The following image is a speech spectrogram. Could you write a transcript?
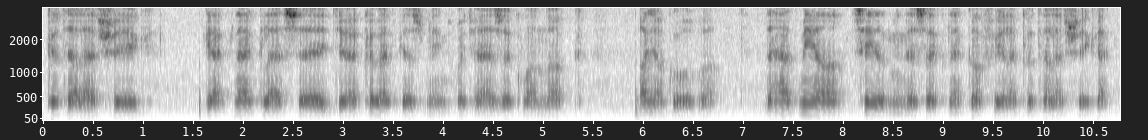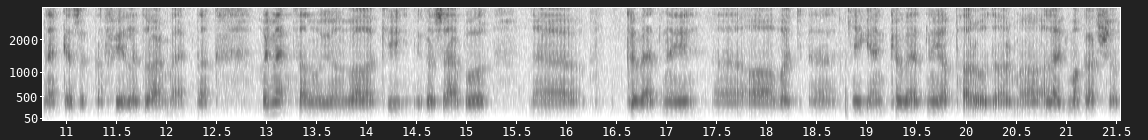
kötelességeknek lesz egy következmény, hogyha ezek vannak anyagolva. De hát mi a cél mindezeknek a féle kötelességeknek, ezek a féle darmáknak, hogy megtanuljon valaki igazából eh, követni, eh, a, vagy eh, igen, követni a parodarma, a legmagasabb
